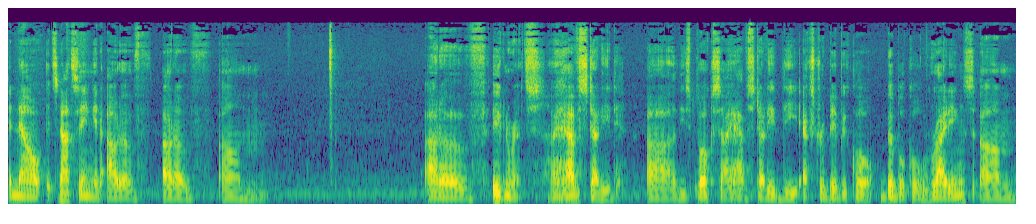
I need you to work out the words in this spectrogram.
And now it's not saying it out of out of um, out of ignorance. I have studied uh, these books. I have studied the extra biblical biblical writings, um,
